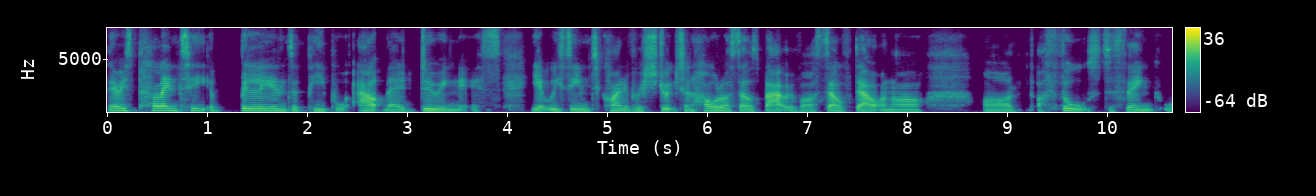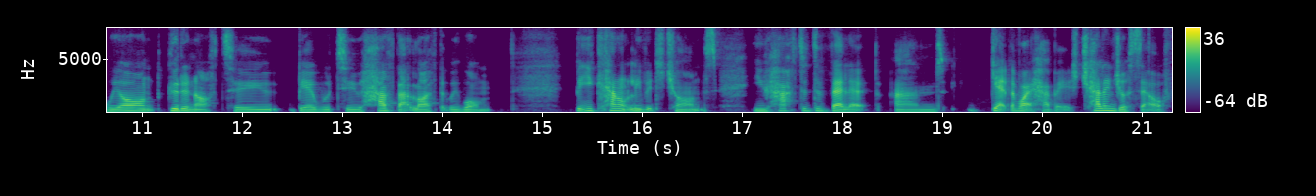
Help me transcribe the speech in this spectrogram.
There is plenty of billions of people out there doing this, yet we seem to kind of restrict and hold ourselves back with our self doubt and our, our, our thoughts to think we aren't good enough to be able to have that life that we want but you cannot leave it to chance. You have to develop and get the right habits, challenge yourself,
